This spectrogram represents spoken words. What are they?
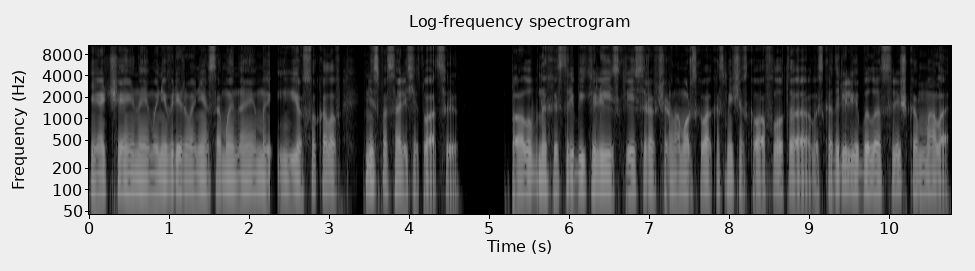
и отчаянное маневрирование самой Наэмы и ее «Соколов» не спасали ситуацию. Палубных истребителей из крейсеров Черноморского космического флота в эскадрилье было слишком мало,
